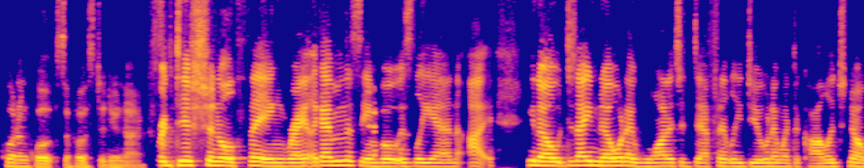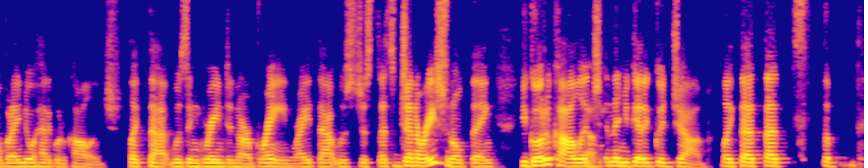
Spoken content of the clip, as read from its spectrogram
quote unquote supposed to do next. Traditional thing right? Like i'm in the same boat as leanne. I you know did i know what i wanted to definitely do when i went to college? No but i knew how to go to college. Like that was ingrained in our brain right? That was just that's a generational thing. You go to college yeah. and then you get a good job. Like that that's the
